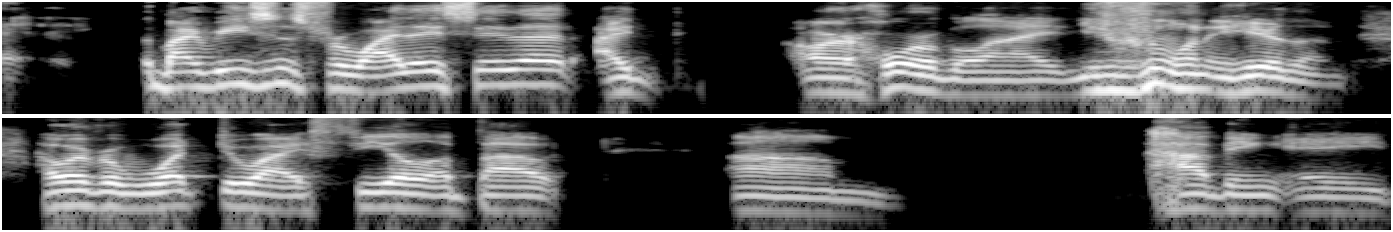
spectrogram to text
eh, my reasons for why they say that i are horrible and i you don't want to hear them. However what do i feel about um having a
